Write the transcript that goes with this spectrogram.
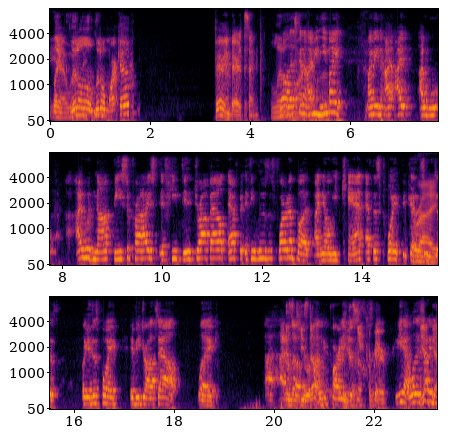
Like Yeah, little be. little Marco, very embarrassing. Little well, it's gonna. I mean, he might. I mean, I, I, I, w- I would not be surprised if he did drop out after if he loses Florida, but I know he can't at this point because Right. he just like at this point, if he drops out, like I, I don't know, he's the done. Republican Party He has just no career. yeah. Well, it's Yeah. not even Yeah.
